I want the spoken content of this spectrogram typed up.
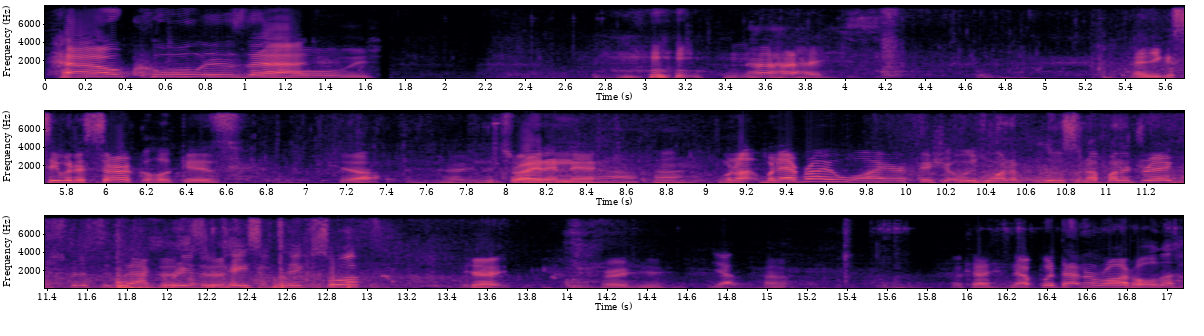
How cool is that? Holy sh- Nice. And you can see where the circle hook is. Yep. Right in the It's right in there. mouth, huh? When I- Whenever I wire a fish, I always want to loosen up on a drag just for this exact This reason in case he takes off. Okay, right here. Yep. Okay, now put that in a rod holder.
